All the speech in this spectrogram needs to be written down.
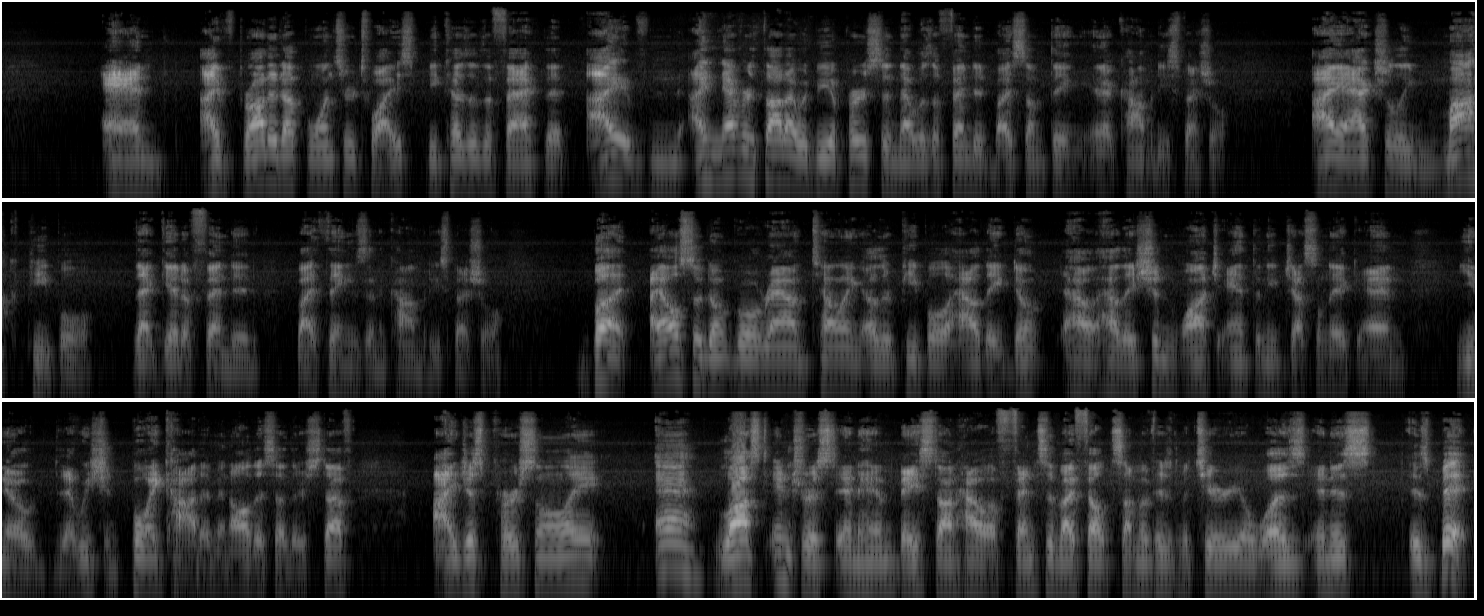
And I've brought it up once or twice because of the fact that I've I never thought I would be a person that was offended by something in a comedy special. I actually mock people that get offended by things in a comedy special. But I also don't go around telling other people how they don't how, how they shouldn't watch Anthony Jeselnik and you know that we should boycott him and all this other stuff. I just personally eh, lost interest in him based on how offensive I felt some of his material was in his his bit.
